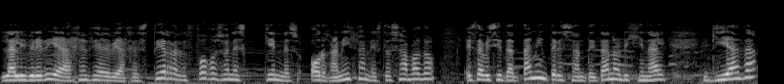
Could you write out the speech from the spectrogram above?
la librería y agencia de viajes Tierra de Fuego son quienes organizan este sábado esta visita tan interesante y tan original, guiada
